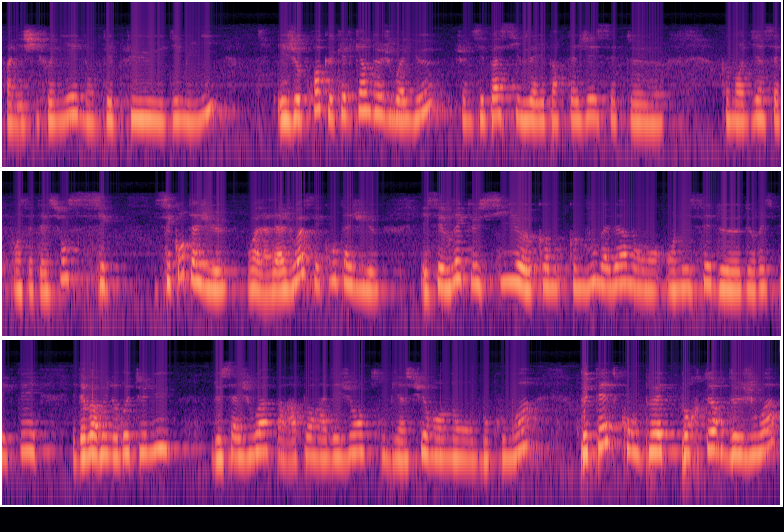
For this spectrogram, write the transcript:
enfin des chiffonniers, donc les plus démunis. Et je crois que quelqu'un de joyeux, je ne sais pas si vous allez partager cette, comment dire, cette constatation, c'est contagieux. Voilà, la joie c'est contagieux. Et c'est vrai que si, comme, vous, madame, on, essaie de respecter et d'avoir une retenue de sa joie par rapport à des gens qui, bien sûr, en ont beaucoup moins, peut-être qu'on peut être porteur de joie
